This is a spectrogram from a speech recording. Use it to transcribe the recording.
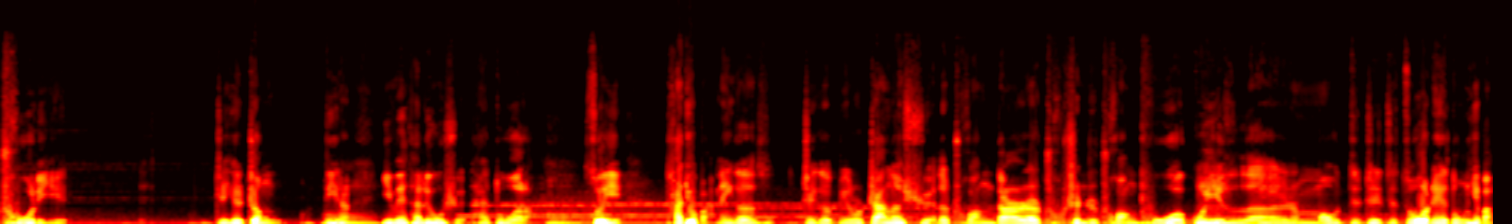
处理这些证物，地上，嗯。因为他流血太多了。嗯。所以他就把那个这个，比如沾了血的床单啊，甚至床铺啊、柜子啊、什么毛这这这所有这些东西吧，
